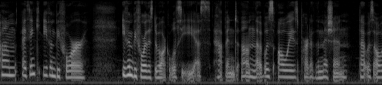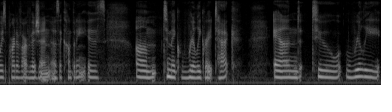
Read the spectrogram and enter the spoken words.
Um, I think even before, even before this debacle with CES happened, um, that was always part of the mission. That was always part of our vision as a company is um, to make really great tech and to really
